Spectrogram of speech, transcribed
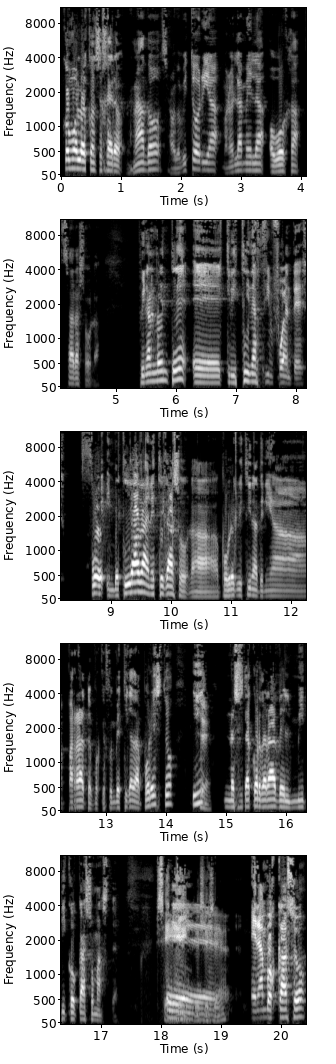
como los consejeros Granado, Salvador Victoria, Manuel Lamela o Borja Sarasola. Finalmente, eh, Cristina Cinfuentes fue investigada. En este caso, la pobre Cristina tenía para rato porque fue investigada por esto. Y Sí. No sé si te acordarás del mítico caso Master. Sí, Eh, sí, sí. En ambos casos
